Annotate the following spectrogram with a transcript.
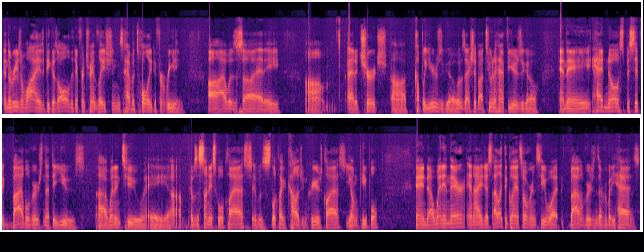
And the reason why is because all the different translations have a totally different reading. Uh, I was uh, at a um, at a church uh, a couple years ago. It was actually about two and a half years ago, and they had no specific Bible version that they use. Uh, I went into a um, it was a Sunday school class. It was looked like a college and careers class, young people and uh, went in there and I just I like to glance over and see what Bible versions everybody has,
